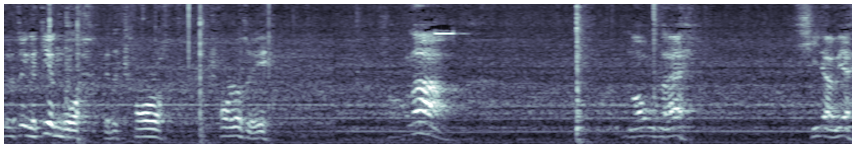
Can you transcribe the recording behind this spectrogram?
搁这个电锅给它焯焯焯水，好了，捞出来，洗两遍。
